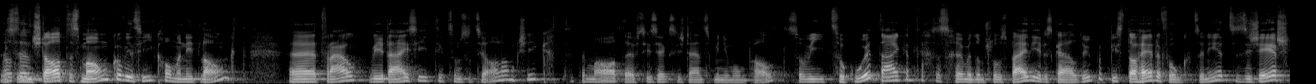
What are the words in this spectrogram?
es also, entsteht ein Manko, weil das Einkommen nicht langt. Äh, die Frau wird einseitig zum Sozialamt geschickt, der Mann darf sein Existenzminimum behalten. So weit, so gut eigentlich. Es kommen am Schluss beide ihr Geld über. Bis dahin funktioniert es. Es ist erst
